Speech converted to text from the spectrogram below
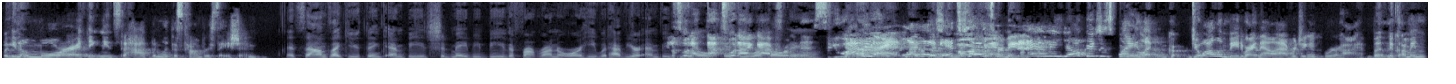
But, you know, more I think needs to happen with this conversation. It sounds like you think Embiid should maybe be the front runner, or he would have your MVP. That's what I, that's what I got voting. from this. You are right. Like, look, it's close for me. I mean, Jokic is playing like Joel Embiid right now, averaging a career high. But I mean,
